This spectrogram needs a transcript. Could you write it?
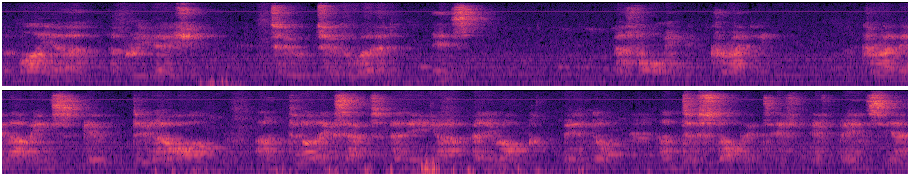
But my uh, abbreviation to to the word is performing correctly. Correctly. That means give, do no harm and do not accept any uh, any wrong being done, and to stop it if if being yeah,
